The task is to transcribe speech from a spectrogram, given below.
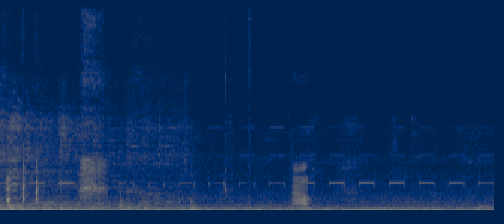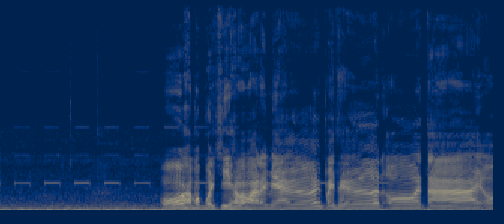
เอา โอ้ขับว่าปวดขี่ขับว่ามาได้เมียเอ้ยไปเถิดโอ้ยตาย โอ้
